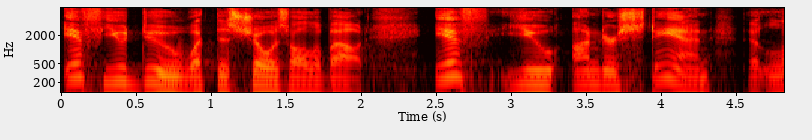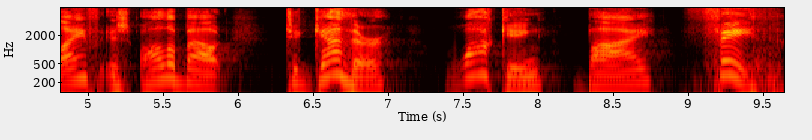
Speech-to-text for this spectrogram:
if you do what this show is all about. If you understand that life is all about together walking by faith.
